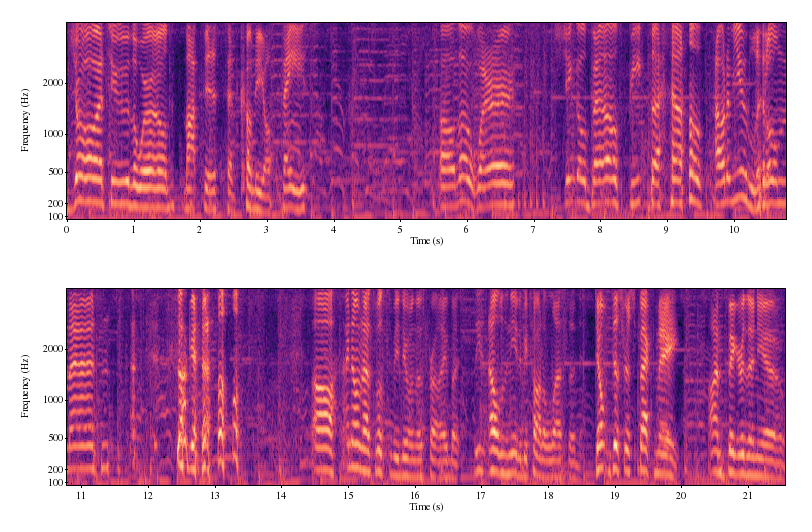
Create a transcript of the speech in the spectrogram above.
Joy to the world. My fists have come to your face. All the way. Jingle bells beat the hells out of you, little man. Suck it, elves. Oh, I know I'm not supposed to be doing this probably, but these elves need to be taught a lesson. Don't disrespect me. I'm bigger than you.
